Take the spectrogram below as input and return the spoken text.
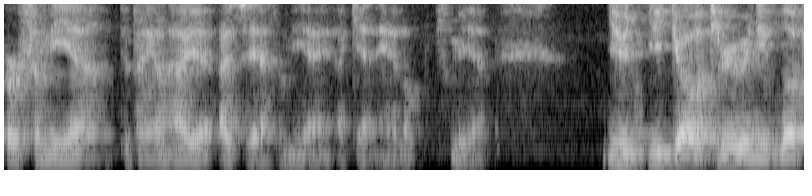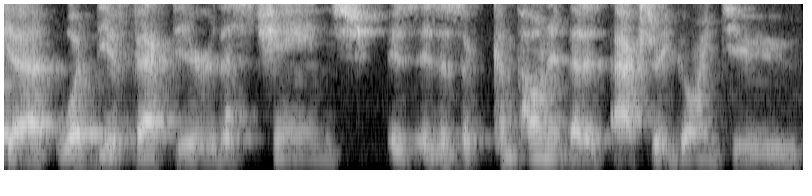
or FMEA, depending on how you, I say FMEA, I can't handle FMEA you you go through and you look at what the effect or this change is is this a component that is actually going to you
